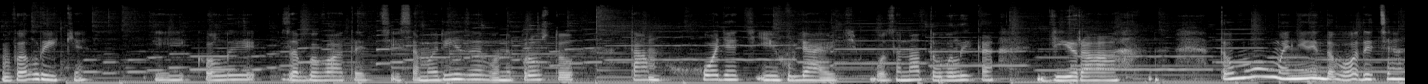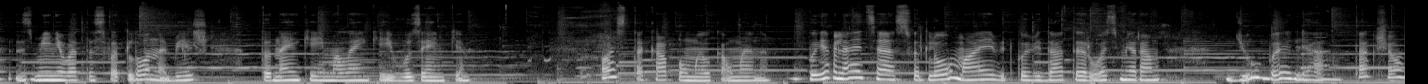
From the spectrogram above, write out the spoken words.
велике. І коли забивати ці саморізи, вони просто там ходять і гуляють, бо занадто велика діра. Тому мені доводиться змінювати светло на більш тоненьке і маленьке і вузеньке. Ось така помилка у мене. Виявляється, свердло має відповідати розмірам дюбеля. Так що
